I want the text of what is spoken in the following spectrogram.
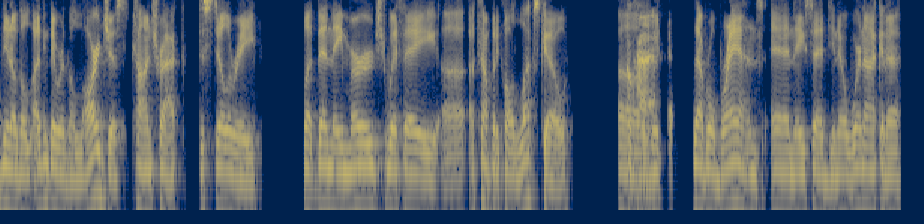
you know the I think they were the largest contract distillery, but then they merged with a uh, a company called Luxco, uh, Okay. with several brands, and they said you know we're not gonna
